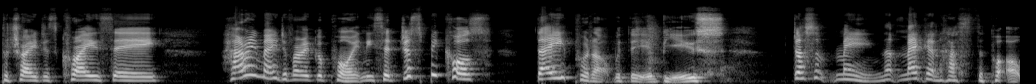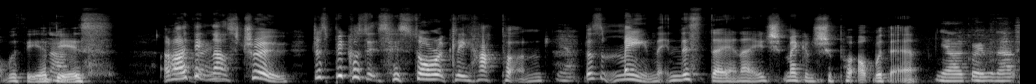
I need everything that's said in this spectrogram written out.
portrayed as crazy. Harry made a very good point, and he said just because they put up with the abuse doesn't mean that Meghan has to put up with the No. abuse. And I I, think that's true. Just because it's historically happened Yeah. doesn't mean that in this day and age Meghan should put up with it. Yeah, I agree with that.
